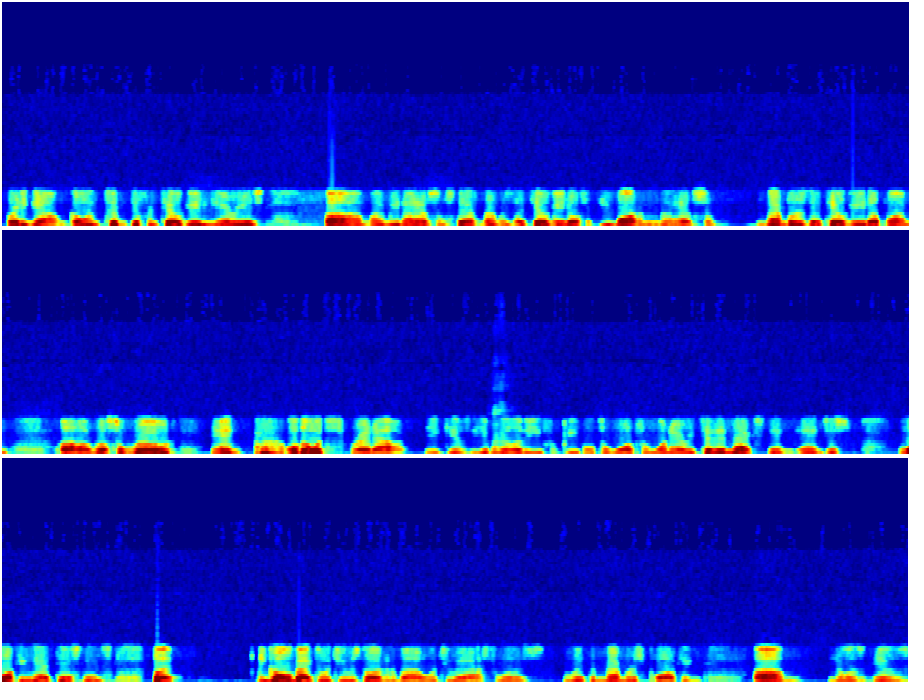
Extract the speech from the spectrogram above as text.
spreading out and going to the different tailgating areas. Um, I mean, I have some staff members that tailgate off at D. Martin. I have some members that tailgate up on uh, Russell Road. And although it's spread out, it gives the ability for people to walk from one area to the next and, and just walking that distance. But going back to what you was talking about, what you asked was with the members parking. Um, you know, it was it was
